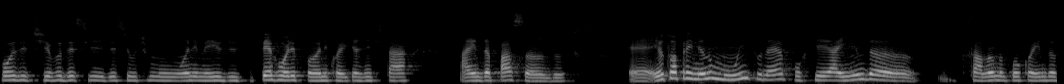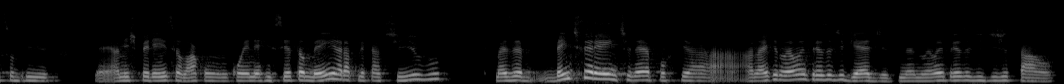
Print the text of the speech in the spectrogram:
positivo desse, desse último ano e meio de, de terror e pânico aí que a gente está ainda passando. É, eu estou aprendendo muito, né? Porque ainda, falando um pouco ainda sobre é, a minha experiência lá com, com NRC também era aplicativo, mas é bem diferente, né? Porque a, a Nike não é uma empresa de gadget, né? Não é uma empresa de digital.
